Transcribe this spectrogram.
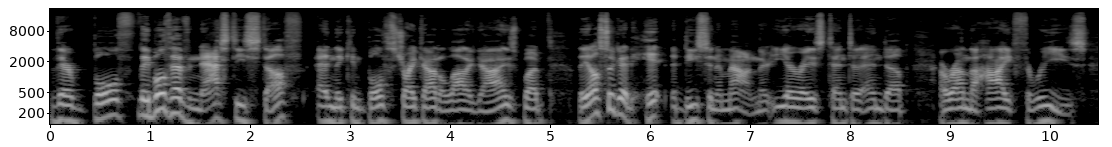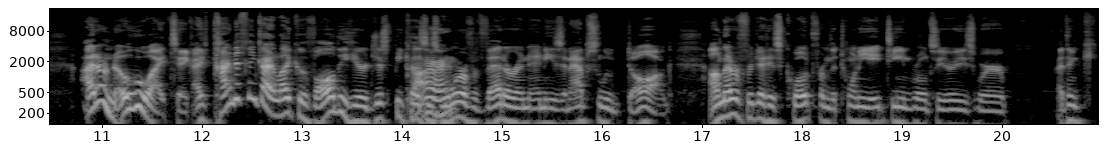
they're both they both have nasty stuff and they can both strike out a lot of guys, but they also get hit a decent amount and their ERAs tend to end up around the high threes. I don't know who I take. I kind of think I like Eovaldi here just because All he's right. more of a veteran and he's an absolute dog. I'll never forget his quote from the 2018 World Series where I think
